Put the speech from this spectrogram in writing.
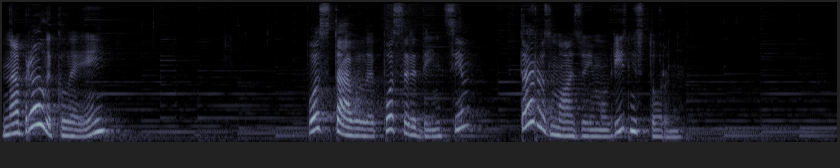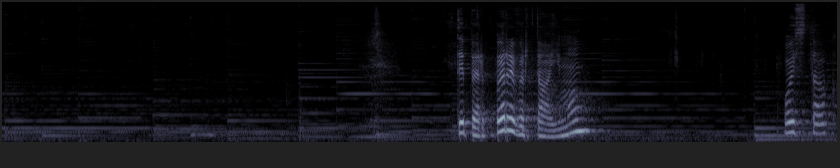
Набрали клей, поставили посерединці та розмазуємо в різні сторони. Тепер перевертаємо ось так.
